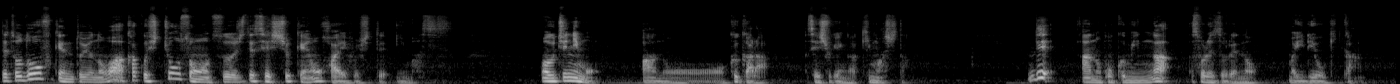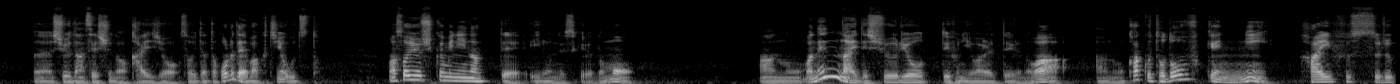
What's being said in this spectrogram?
で、都道府県というのは各市町村を通じて接種券を配布しています。まあ、うちにも、あの区から接種券が来ました。で、あの、国民がそれぞれの、まあ、医療機関、集団接種の会場、そういったところでワクチンを打つと。まあ、そういう仕組みになっているんですけれども、あの、まあ、年内で終了っていうふうに言われているのは、あの、各都道府県に配布する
